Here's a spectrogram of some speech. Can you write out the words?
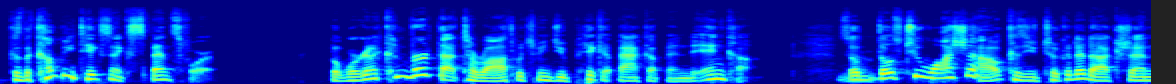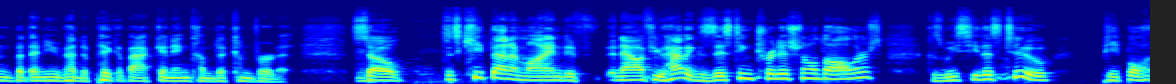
because the company takes an expense for it but we're going to convert that to Roth, which means you pick it back up into income. So Yeah. those two wash out because you took a deduction, but then you had to pick it back in income to convert it. Mm. So just keep that in mind. If now, if you have existing traditional dollars, because we see this mm. too, people,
